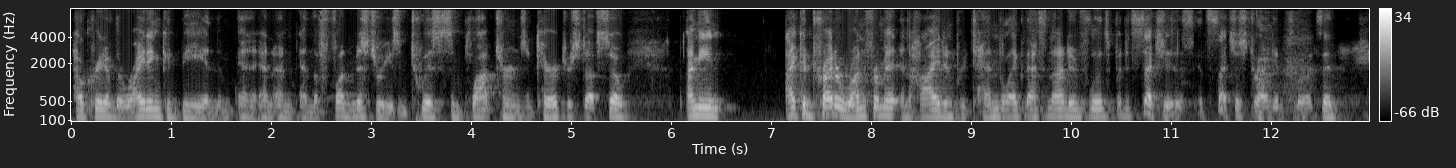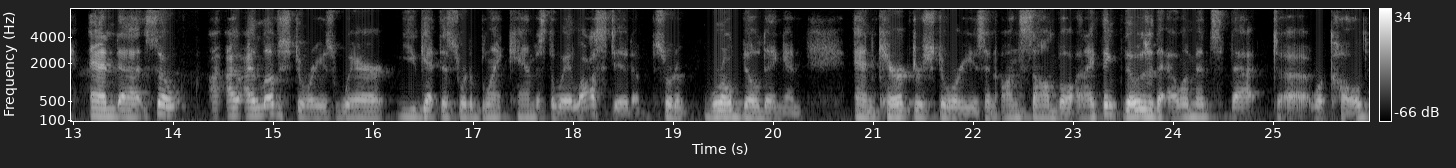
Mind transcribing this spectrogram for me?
how creative the writing could be and the and, and and the fun mysteries and twists and plot turns and character stuff. So, I mean, I could try to run from it and hide and pretend like that's not an influence, but it's such a it's such a strong influence, and and uh, so I, I, love stories where you get this sort of blank canvas the way Lost did, of sort of world building and and character stories and ensemble, and I think those are the elements that uh, were culled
